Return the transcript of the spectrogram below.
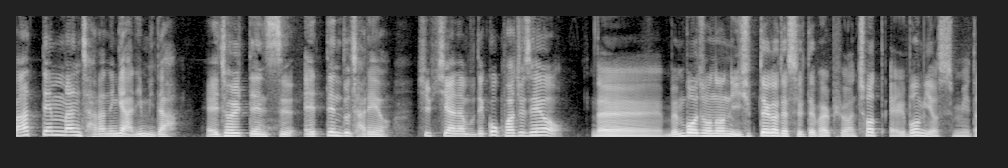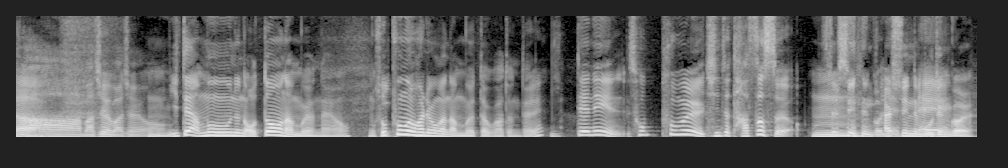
빠댄만 잘하는 게 아닙니다. 애절 댄스, 애댄도 잘해요. 쉽지 않아 무대 꼭 봐주세요. 네, 멤버 전원 20대가 됐을 때 발표한 첫 앨범이었습니다. 아, 맞아요, 맞아요. 음, 이때 안무는 어떤 안무였나요? 뭐 소품을 활용한 안무였다고 하던데. 이때는 소품을 진짜 다 썼어요. 음, 쓸수 있는 거는. 할수 있는 네. 모든 걸.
